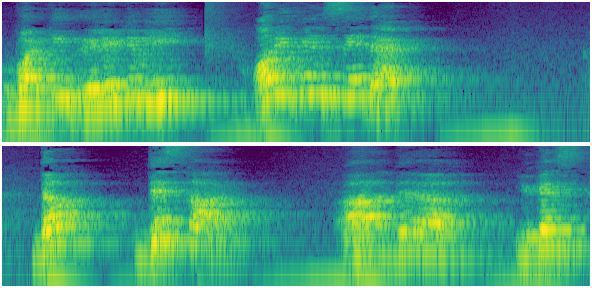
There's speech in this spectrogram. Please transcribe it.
working relatively, or you can say that the this car, uh, the uh, you can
